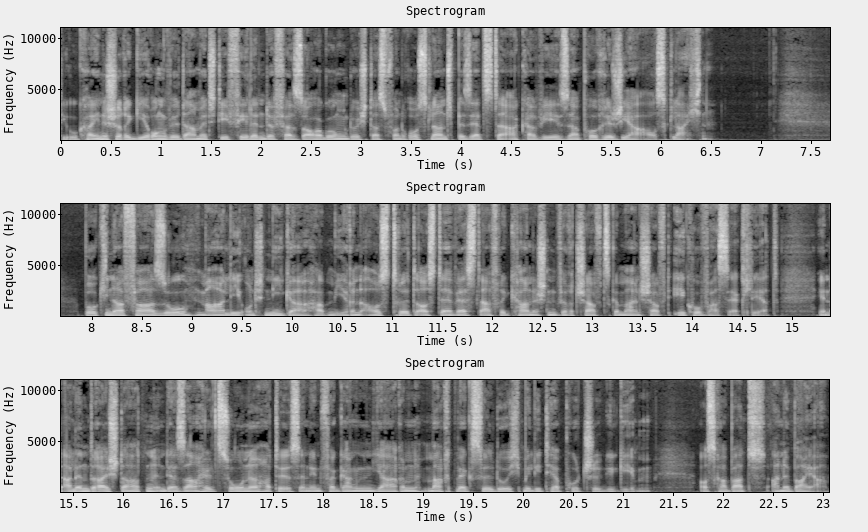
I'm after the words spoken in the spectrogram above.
Die ukrainische Regierung will damit die fehlende Versorgung durch das von Russland besetzte AKW Saporizhia ausgleichen. Burkina Faso, Mali und Niger haben ihren Austritt aus der westafrikanischen Wirtschaftsgemeinschaft ECOWAS erklärt. In allen drei Staaten in der Sahelzone hatte es in den vergangenen Jahren Machtwechsel durch Militärputsche gegeben. Aus Rabat Anne Bayer.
